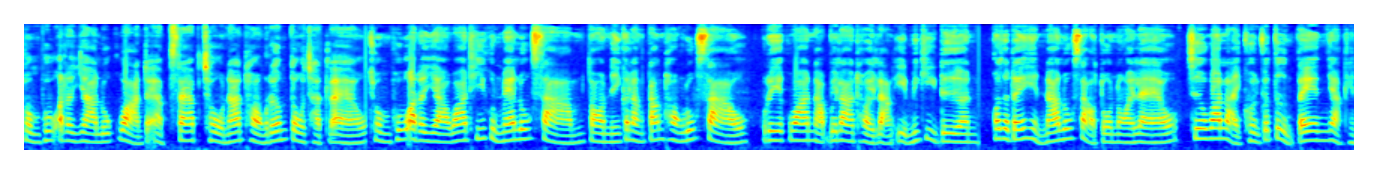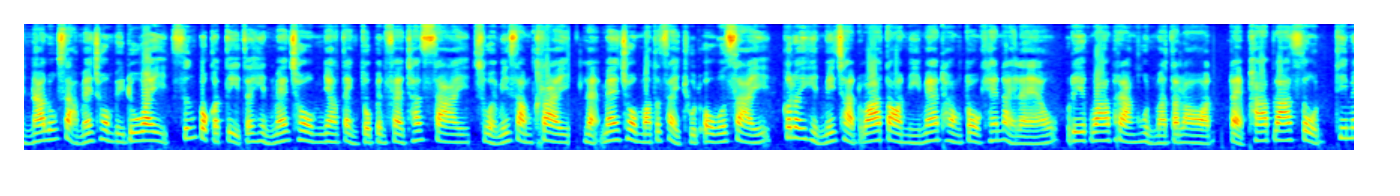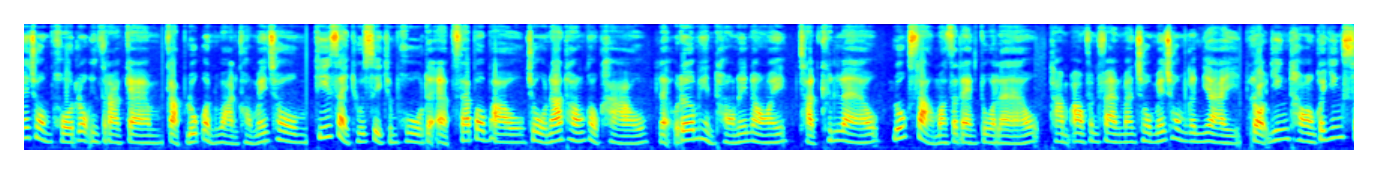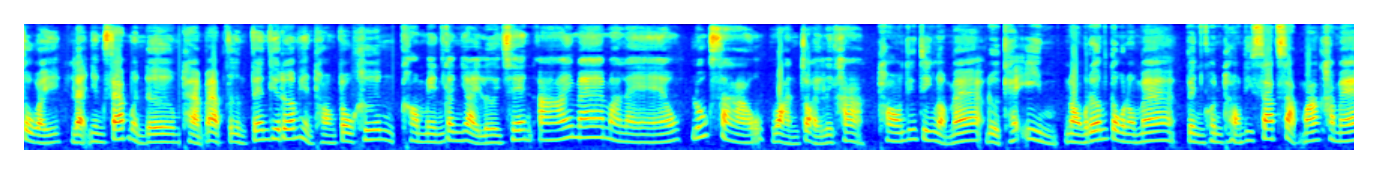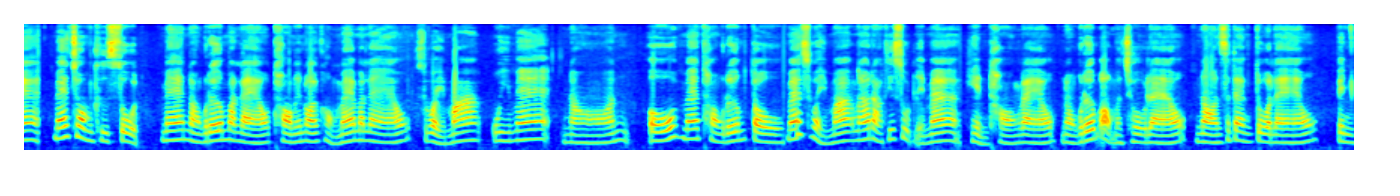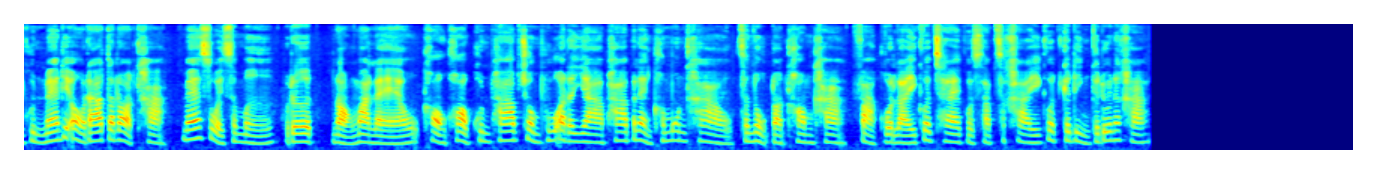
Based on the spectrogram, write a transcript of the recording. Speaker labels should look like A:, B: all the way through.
A: ชมพู่อารยาลุกหวานแต่แอบแซบโชว์หน้าท้องเริ่มโตชัดแล้ว ชมพู่อารยาว่าที่คุณแม่ลูกสามตอนนี้กำลังตั้งท้องลูกสาว เรียกว่านับเวลาถอยหลังอีกไม่กี่เดือน ก็จะได้เห็นหน้าลูกสาวตัวน้อยแล้ว เชื่อว่าหลายคนก็ตื่นเต้นอยากเห็นหน้าลูกสาวแม่ชมไปด้วย ซึ่งปกติจะเห็นแม่ชมยังแต่งตัวเป็นแฟชั่นสไตล์สวยไม่ซ้ำใคร และแม่ชมมักจะใส่ชุดโอเวอร์ไซส์ก็เลยเห็นไม่ชัดว่าตอนนี้แม่ท้องโตแค่ไหนแล้ว เรียกว่าพรางหุ่นมาตลอด แต่ภาพล่าสุดที่แม่ชมโพสต์ลงอินสตาแกรมกับลุคหวานๆของแม่ชม ที่ใส่ชุดสีชมพูแต่แอบแซบเบาๆโชว์หน้าท้องขาวๆและเริ่มเห็นท้องน้อยๆชัดขึ้นแล้ว ลูกสาวมาแสดงตัวแล้วทำเอาแฟนๆมาชมแม่ชมกันใหญ่เพราะยิ่งท้องก็ยิ่งสวย และยังแซบเหมือนเดิม แถมแอบตื่นเต้นที่เริ่มเห็นท้องโตขึ้น คอมเมนต์กันใหญ่เลยเช่น อ้ายแม่มาแล้ว ลูกสาวหวานจ่อยเลยค่ะ ท้องจริงๆเหรอแม่ หรือแค่อิ่ม น้องเริ่มโตแล้วแม่ เป็นคนท้องที่แซบสับมากค่ะแม่ แม่ชมคือสุดแม่น้องเริ่มมาแล้ว ท้องน้อยๆของแม่มาแล้ว สวยมาก อุ้ยแม่ นอน โอ้แม่ท้องเริ่มโต แม่สวยมากน่ารักที่สุดเลยแม่ เห็นท้องแล้ว น้องเริ่มออกมาโชว์แล้ว นอนแสดงตัวแล้ว เป็นคุณแม่ที่ออร่าตลอดค่ะ แม่สวยเสมอ เลิศน้องมาแล้ว ขอขอบคุณภาพชมพู่อารยาภาพแหล่งข้อมูลข่าว สนุก .com ค่ะ ฝากกดไลค์ กดแชร์ กด Subscribe กดกระดิ่งกันด้วยนะคะ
